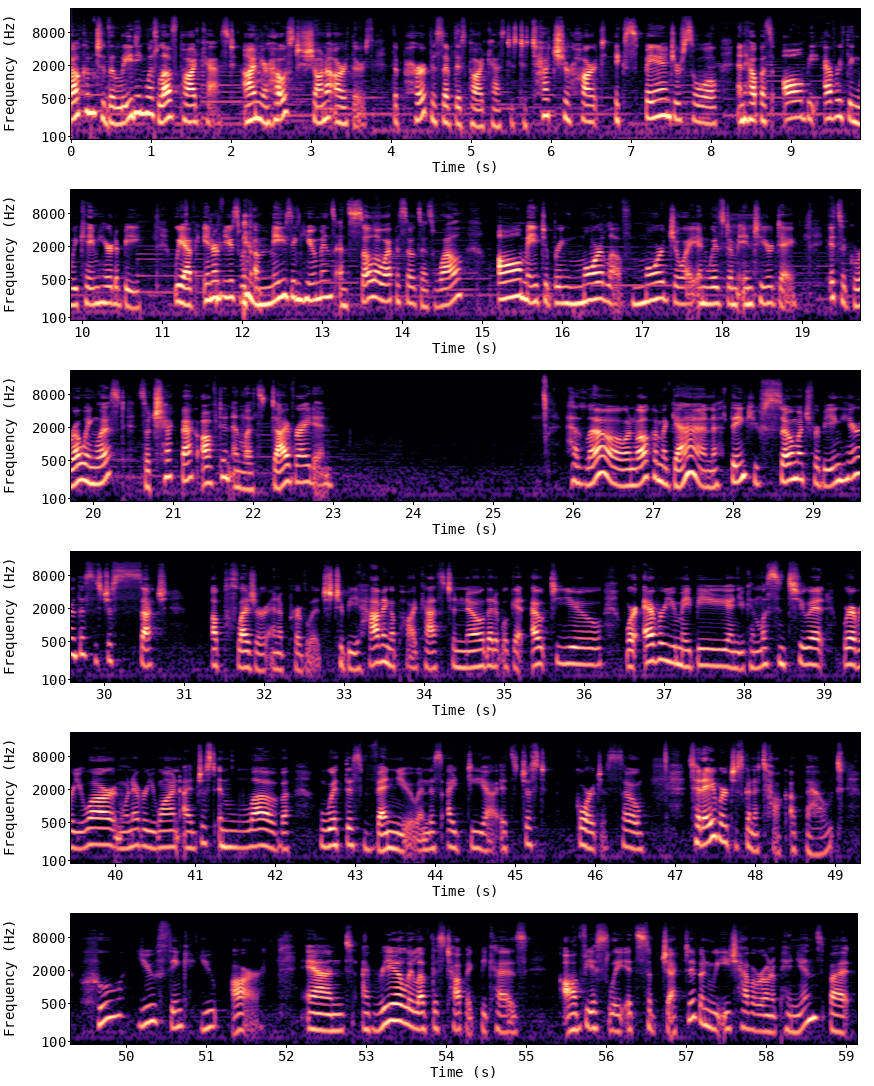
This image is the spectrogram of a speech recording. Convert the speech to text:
Welcome to the Leading with Love podcast. I'm your host, Shauna Arthurs. The purpose of this podcast is to touch your heart, expand your soul, and help us all be everything we came here to be. We have interviews with amazing humans and solo episodes as well, all made to bring more love, more joy, and wisdom into your day. It's a growing list, so check back often and let's dive right in. Hello and welcome again. Thank you so much for being here. This is just such a pleasure and a privilege to be having a podcast, to know that it will get out to you wherever you may be and you can listen to it wherever you are and whenever you want. I'm just in love with this venue and this idea. It's just gorgeous. So, today we're just going to talk about who you think you are. And I really love this topic because obviously it's subjective and we each have our own opinions, but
